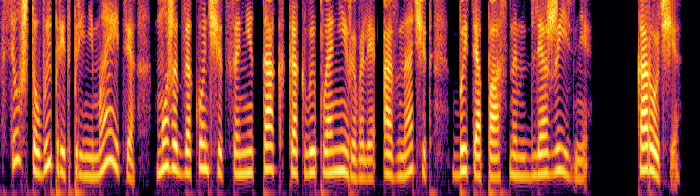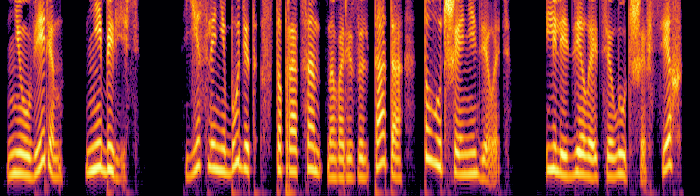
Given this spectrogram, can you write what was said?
Все, что вы предпринимаете, может закончиться не так, как вы планировали, а значит, быть опасным для жизни. Короче, не уверен — не берись. Если не будет стопроцентного результата, то лучше не делать. Или делайте лучше всех,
